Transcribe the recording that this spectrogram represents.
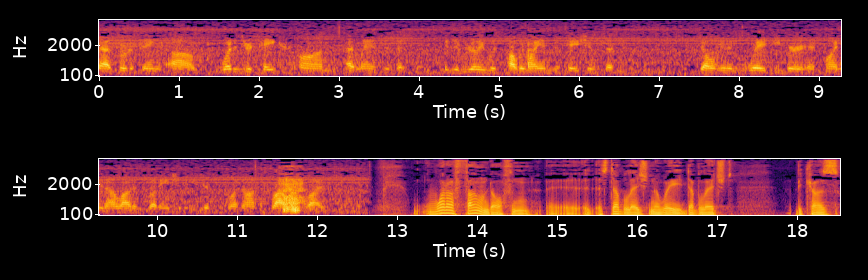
that sort of thing. Um, what is your take on Atlantis? Because it really was probably my invitation to delving in way deeper and finding out a lot of about ancient Egypt and whatnot, flowers wise. What I've found often, uh, it's double-edged in a way, double-edged because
